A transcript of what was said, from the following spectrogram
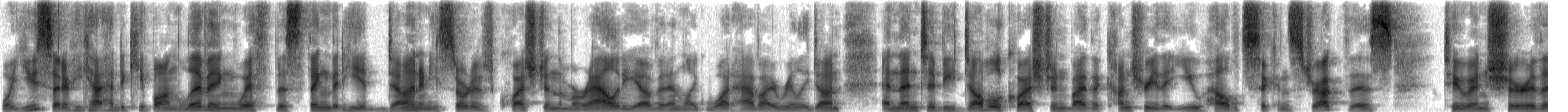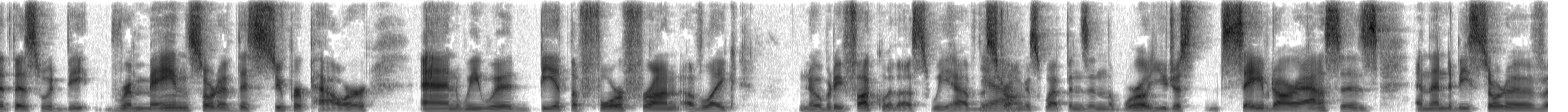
what you said if he had to keep on living with this thing that he had done and he sort of questioned the morality of it and like what have i really done? And then to be double questioned by the country that you helped to construct this to ensure that this would be remain sort of this superpower and we would be at the forefront of like nobody fuck with us. We have the yeah. strongest weapons in the world. You just saved our asses. And then to be sort of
